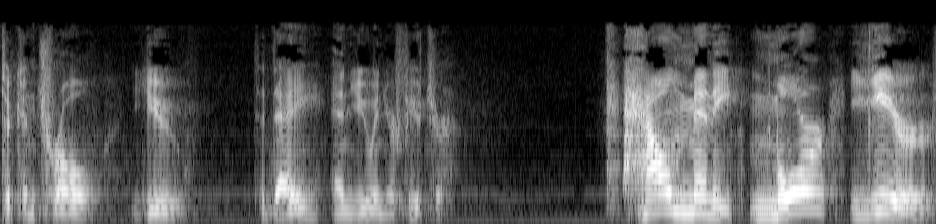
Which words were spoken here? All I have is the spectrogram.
to control you today and you in your future? How many more years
